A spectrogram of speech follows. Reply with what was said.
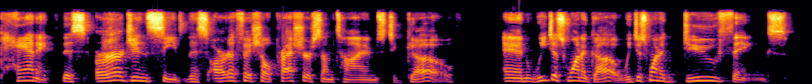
panic, this urgency, this artificial pressure sometimes to go and we just want to go. We just want to do things.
